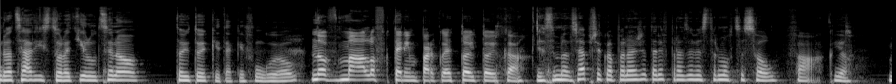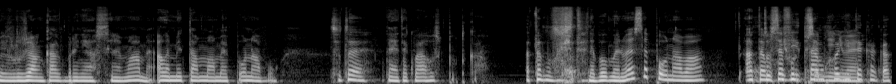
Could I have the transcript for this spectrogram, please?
21. století, Lucino, tojtojky taky fungují. No v málo v kterém parku je toj tojka. Já jsem byla třeba překvapená, že tady v Praze ve Stromovce jsou. Fakt. Jo. My v Lužánkách v Brně asi nemáme, ale my tam máme Ponavu. Co to je? To je taková hospůdka. A tam chodíte. Nebo jmenuje se Ponava. A tam, to se chodí, tam chodíte kakat.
